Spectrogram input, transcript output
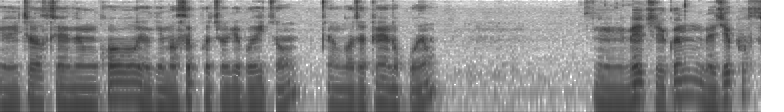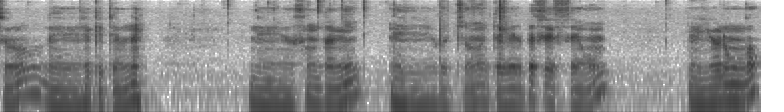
여기 짜세는 거 여기 마스크 저기 보이죠? 이런 거 잡혀 놓고요. 네 매직은 매직 포스로 네 했기 때문에. 네 상당히 네 그렇죠. 일단 여기도 패스 있어요. 네 요런 거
